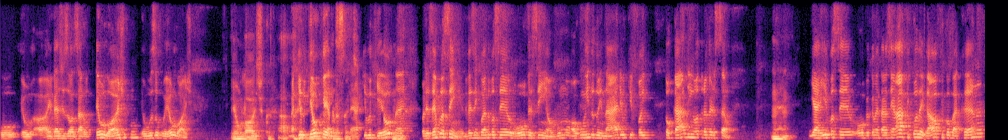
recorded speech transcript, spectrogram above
o, eu, ao invés de usar o teológico, eu uso o eulógico. Eulógico. Ah, aquilo que eu penso, né? Aquilo que eu, né? Uhum. Por exemplo, assim, de vez em quando você ouve assim algum algum hino do inário que foi tocado em outra versão. Né? Uhum. E aí você ouve o comentário assim: "Ah, ficou legal, ficou bacana,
